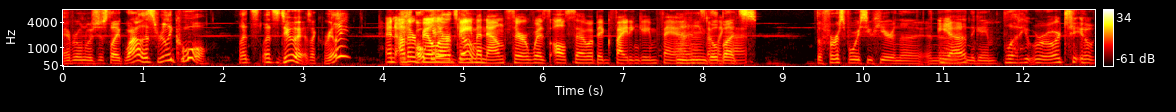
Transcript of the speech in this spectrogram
everyone was just like, "Wow, that's really cool. Let's let's do it." I was like, "Really?" and other okay, Bill, our game go. announcer, was also a big fighting game fan. and Mhm, stuff Bill like that. Butts, the first voice you hear in the in the Yeah. in the game. Bloody Roar too.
